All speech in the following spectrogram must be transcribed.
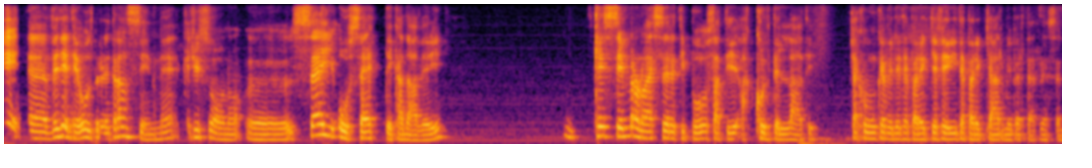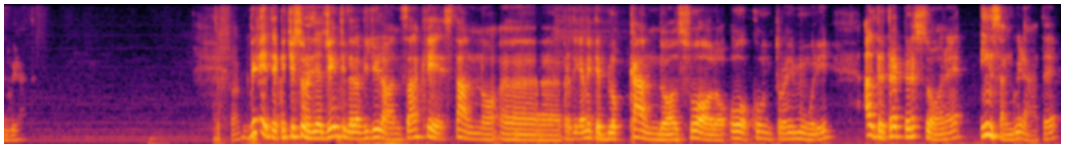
E eh, vedete oltre le transenne che ci sono eh, sei o sette cadaveri che sembrano essere tipo stati accoltellati. Cioè, comunque vedete parecchie ferite, parecchie armi per terra insanguinate. Vedete che ci sono gli agenti della vigilanza che stanno eh, praticamente bloccando al suolo o contro i muri altre tre persone insanguinate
